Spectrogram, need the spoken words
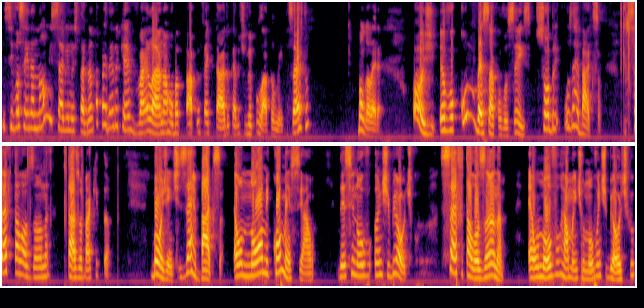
E se você ainda não me segue no Instagram, tá perdendo o quê? Vai lá no arroba papo infectado, quero te ver por lá também, tá certo? Bom, galera, hoje eu vou conversar com vocês sobre os Zerbaxa, o Ceftalozana tazobactam. Bom, gente, Zerbaxa é o nome comercial desse novo antibiótico. Ceftalozana é um novo, realmente um novo antibiótico,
